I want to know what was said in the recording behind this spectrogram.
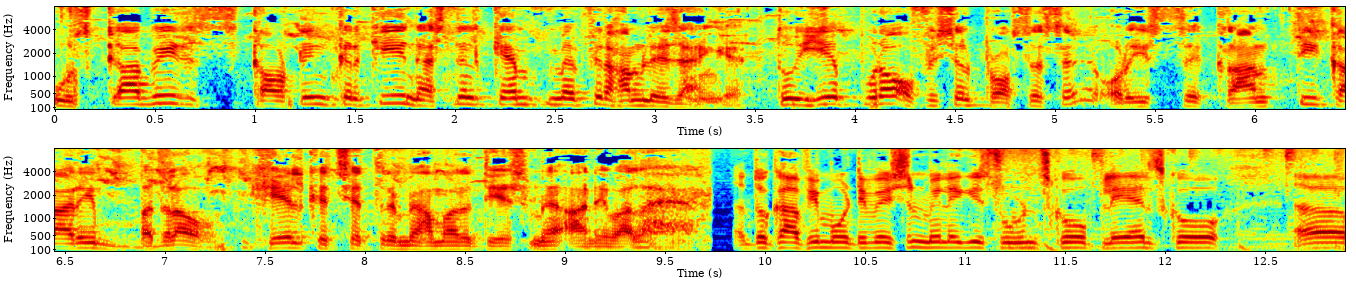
उसका भी स्काउटिंग करके नेशनल कैंप में फिर हम ले जाएँगे। तो ये पूरा ऑफिशियल प्रोसेस है और इससे क्रांतिकारी बदलाव खेल के क्षेत्र में हमारे देश में आने वाला है। तो काफ़ी मोटिवेशन मिलेगी स्टूडेंट्स को प्लेयर्स को आ,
